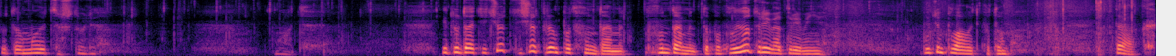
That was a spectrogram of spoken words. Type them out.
Тут моется, что ли? Вот. И туда течет, течет прям под фундамент. Фундамент-то поплывет время от времени. Будем плавать потом. Так.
